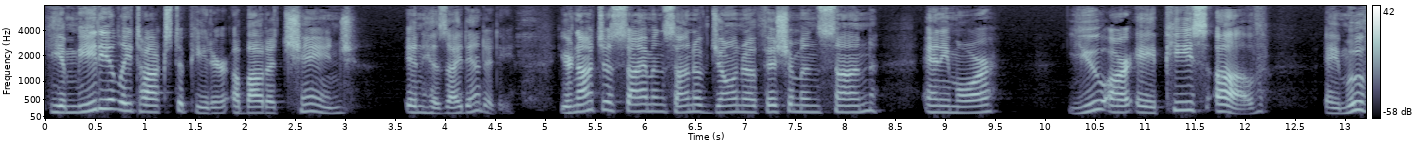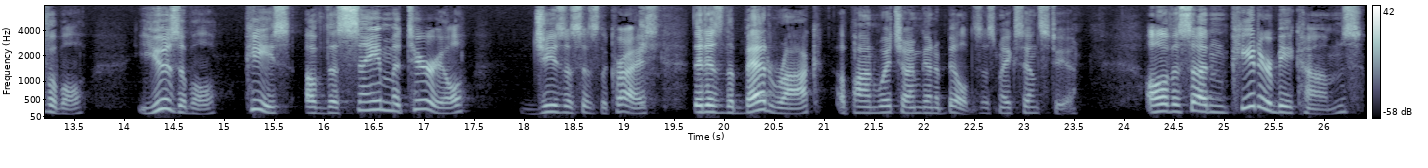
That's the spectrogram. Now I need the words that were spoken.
He immediately talks to Peter about a change in his identity. You're not just Simon, son of Jonah, fisherman's son anymore. You are a piece of, a movable, usable piece of the same material, Jesus is the Christ, that is the bedrock upon which I'm going to build. Does this make sense to you? All of a sudden, Peter becomes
